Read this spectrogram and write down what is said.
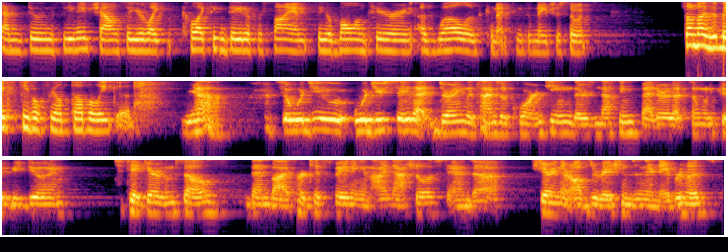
and doing the City Nature Challenge. So you're like collecting data for science. So you're volunteering as well as connecting to nature. So it's sometimes it makes people feel doubly good. Yeah. So would you would you say that during the times of quarantine, there's nothing better that someone could be doing to take care of themselves than by participating in iNaturalist and uh, sharing their observations in their neighborhoods?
